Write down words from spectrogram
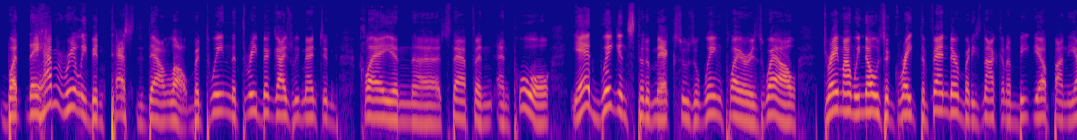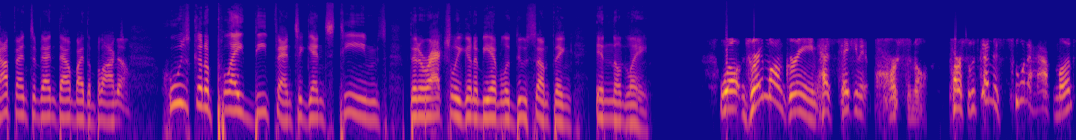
But they haven't really been tested down low. Between the three big guys we mentioned, Klay and uh, Steph and, and Poole, you add Wiggins to the mix, who's a wing player as well. Draymond, we know, is a great defender, but he's not going to beat you up on the offensive end down by the blocks No. Who's going to play defense against teams that are actually going to be able to do something in the lane? Well, Draymond Green has taken it personal. Personal. This guy missed two and a half months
